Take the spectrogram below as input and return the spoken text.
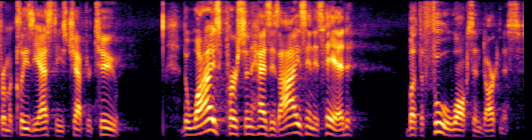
from Ecclesiastes chapter 2. The wise person has his eyes in his head, but the fool walks in darkness.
